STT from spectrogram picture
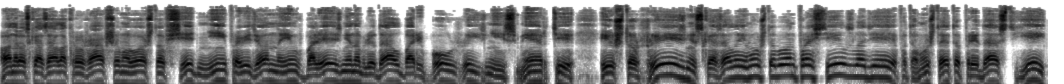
Он рассказал окружавшим его, что все дни, проведенные им в болезни, наблюдал борьбу жизни и смерти, и что жизнь сказала ему, чтобы он простил злодея, потому что это придаст ей,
